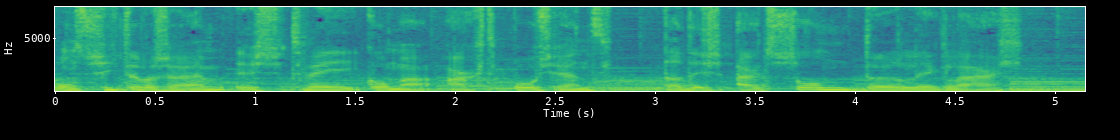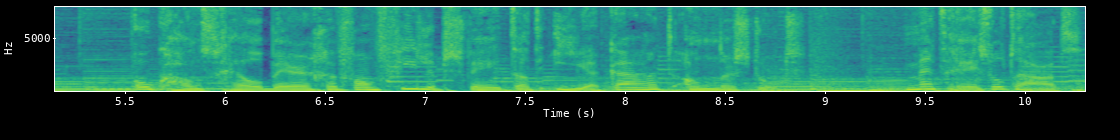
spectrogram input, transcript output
Ons ziekteverzuim is 2,8 procent. Dat is uitzonderlijk laag. Ook Hans Gelbergen van Philips weet dat IAK het anders doet. Met resultaat.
